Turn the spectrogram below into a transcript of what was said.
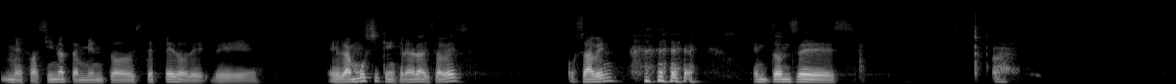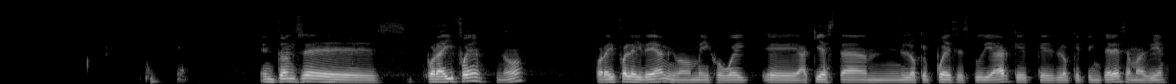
me fascina también todo este pedo de, de, de la música en general, ¿sabes? ¿O saben? Entonces, Entonces, por ahí fue, ¿no? Por ahí fue la idea. Mi mamá me dijo, güey, eh, aquí está mm, lo que puedes estudiar, que, es lo que te interesa más bien.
